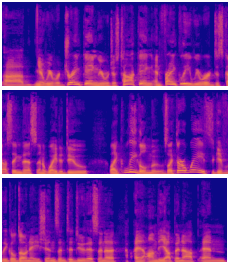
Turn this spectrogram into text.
Uh, you know, we were drinking, we were just talking, and frankly, we were discussing this in a way to do like legal moves. Like there are ways to give legal donations and to do this in a on the up and up. And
